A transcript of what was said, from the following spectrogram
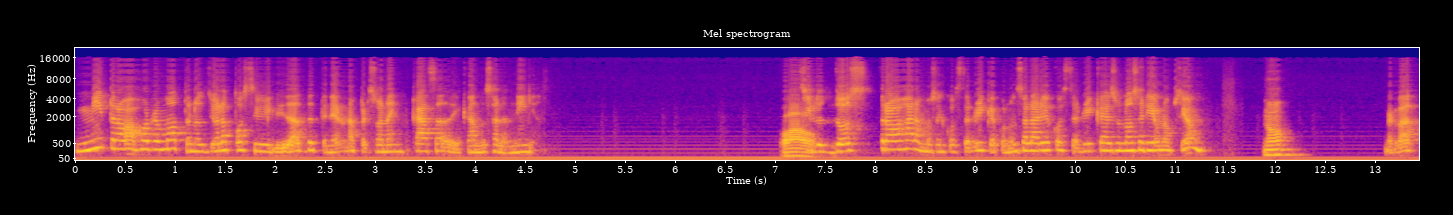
Mi trabajo remoto nos dio la posibilidad de tener una persona en casa dedicándose a las niñas. Si los dos trabajáramos en Costa Rica con un salario de Costa Rica, eso no sería una opción. No. ¿Verdad?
